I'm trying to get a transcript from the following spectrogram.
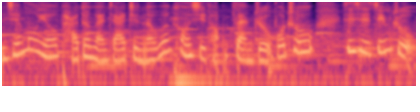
本节目由爬顿管家智能温控系统赞助播出，谢谢金主。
